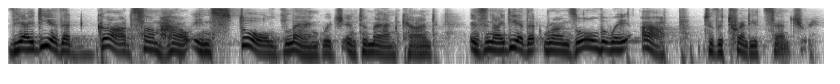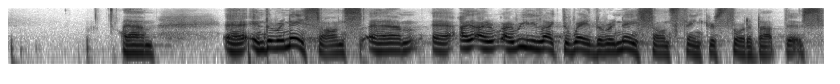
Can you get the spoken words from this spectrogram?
the idea that God somehow installed language into mankind is an idea that runs all the way up to the 20th century. Um, uh, in the Renaissance, um, uh, I, I, really like the way the Renaissance thinkers thought about this.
